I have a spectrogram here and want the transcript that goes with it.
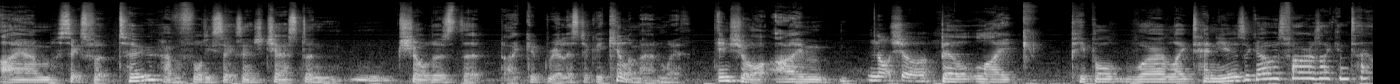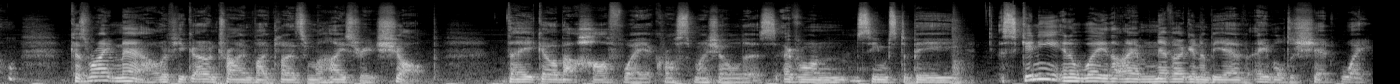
I am six foot two, have a 46 inch chest, and shoulders that I could realistically kill a man with. In short, I'm Not sure. built like people were like 10 years ago, as far as I can tell. Because right now, if you go and try and buy clothes from a high street shop, they go about halfway across my shoulders. Everyone seems to be skinny in a way that I am never going to be able to shed weight.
